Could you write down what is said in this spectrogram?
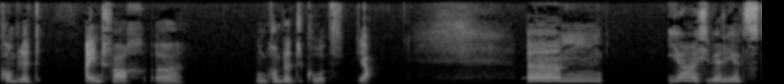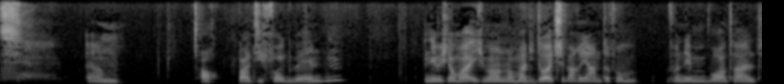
komplett einfach äh, und komplett kurz. Ja. Ähm, ja, ich werde jetzt ähm, auch bald die Folge beenden. Nehme ich nochmal, ich mache nochmal die deutsche Variante vom, von dem Wort halt,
